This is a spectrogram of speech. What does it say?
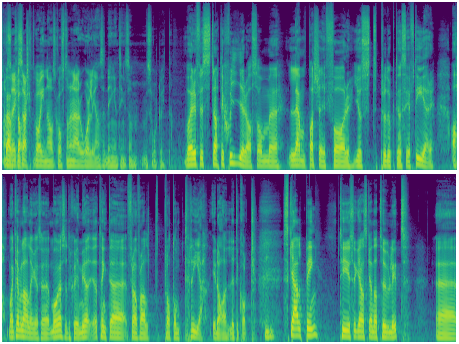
Alltså Självklart. exakt vad innehavskostnaden är årligen, så det är ingenting som är svårt att hitta. Vad är det för strategier då som eh, lämpar sig för just produkten CFDR? Ja, man kan väl handla ganska många strategier, men jag, jag tänkte framförallt prata om tre idag, lite kort. Mm. Scalping ter sig ganska naturligt. Eh,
